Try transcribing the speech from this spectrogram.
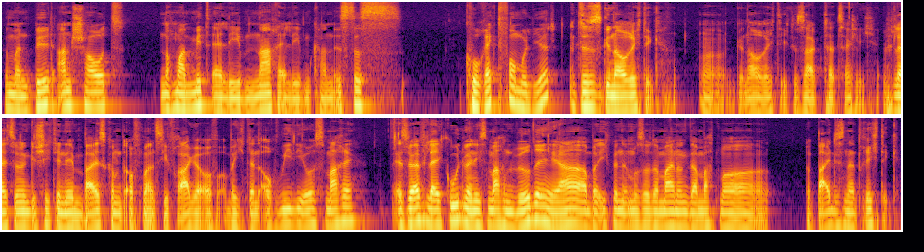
wenn man ein Bild anschaut, nochmal miterleben, nacherleben kann. Ist das korrekt formuliert? Das ist genau richtig. Genau richtig gesagt, tatsächlich. Vielleicht so eine Geschichte nebenbei. Es kommt oftmals die Frage auf, ob ich dann auch Videos mache es wäre vielleicht gut, wenn ich es machen würde, ja, aber ich bin immer so der Meinung, da macht man beides nicht richtig.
